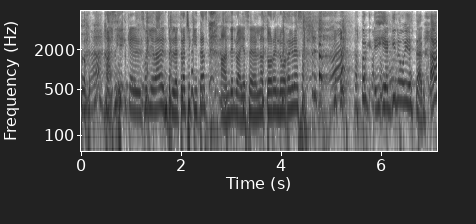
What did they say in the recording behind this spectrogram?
Así que eso lleva entre letras chiquitas, ande, vaya a ser en la torre y luego regresa. y aquí no voy a estar. Ah.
